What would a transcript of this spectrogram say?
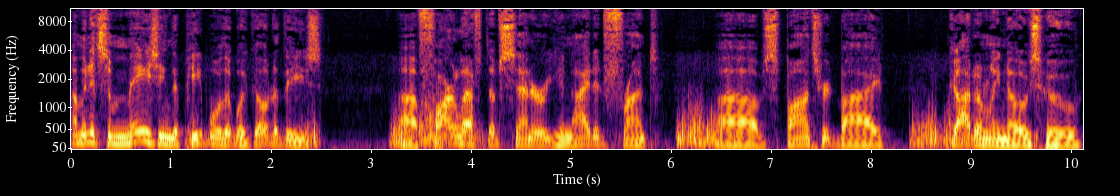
I mean, it's amazing the people that would go to these uh, far left of center United Front, uh, sponsored by God only knows who,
